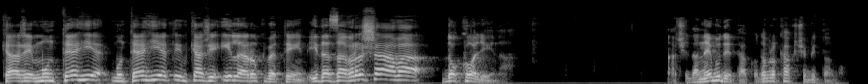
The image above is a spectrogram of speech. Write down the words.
kaže, muntehije, muntehijetin, kaže, ila rukbetin, i da završava do koljina. Znači, da ne bude tako. Dobro, kako će biti onda?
